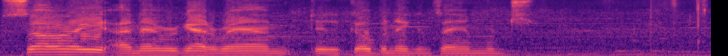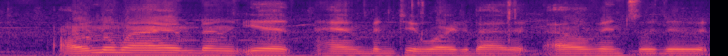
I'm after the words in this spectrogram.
Sorry I never got around to the Copenhagen sandwich. I don't know why I haven't done it yet. I haven't been too worried about it. I'll eventually do it.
